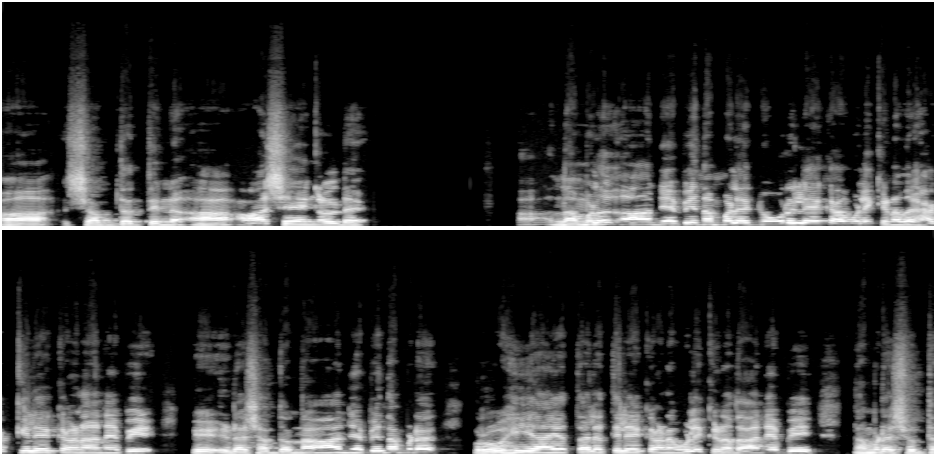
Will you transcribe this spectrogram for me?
ആ ശബ്ദത്തിന് ആ ആശയങ്ങളുടെ നമ്മൾ ആ നബി നമ്മളെ നൂറിലേക്കാണ് വിളിക്കുന്നത് ഹക്കിലേക്കാണ് ആ നബിയുടെ ശബ്ദം. ആ നബി നമ്മുടെ റൂഹിയായ തലത്തിലേക്കാണ് വിളിക്കുന്നത് ആ നബി നമ്മുടെ ശുദ്ധ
